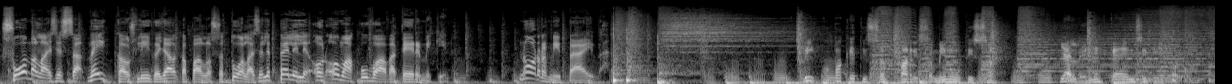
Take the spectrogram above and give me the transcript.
Suomalaisessa veikkausliiga jalkapallossa tuollaiselle pelille on oma kuvaava termikin. Normipäivä. Viikko paketissa parissa minuutissa. Jälleen ehkä ensi viikolla.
